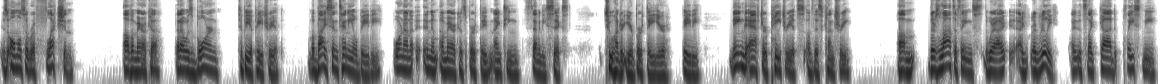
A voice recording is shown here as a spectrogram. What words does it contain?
is almost a reflection of America, that I was born to be a patriot. I'm a bicentennial baby born on in America's birthday, 1976, 200 year birthday year baby, named after patriots of this country. Um, there's lots of things where I, I, I really, I, it's like God placed me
